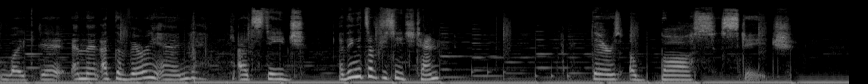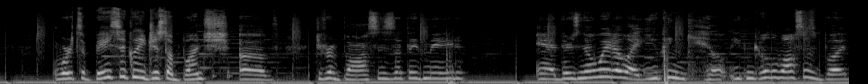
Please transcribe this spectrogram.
liked it. And then at the very end, at stage, I think it's after stage 10, there's a boss stage. Where it's basically just a bunch of different bosses that they've made. And there's no way to like you can kill you can kill the bosses, but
